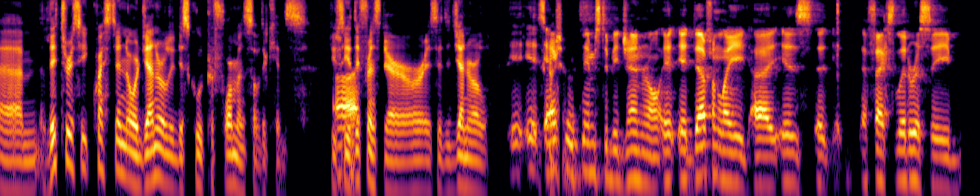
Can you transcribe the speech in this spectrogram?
um, literacy question or generally the school performance of the kids? Do you see a uh, difference there, or is it a general? It, it actually seems to be general. It, it definitely uh, is it affects literacy,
